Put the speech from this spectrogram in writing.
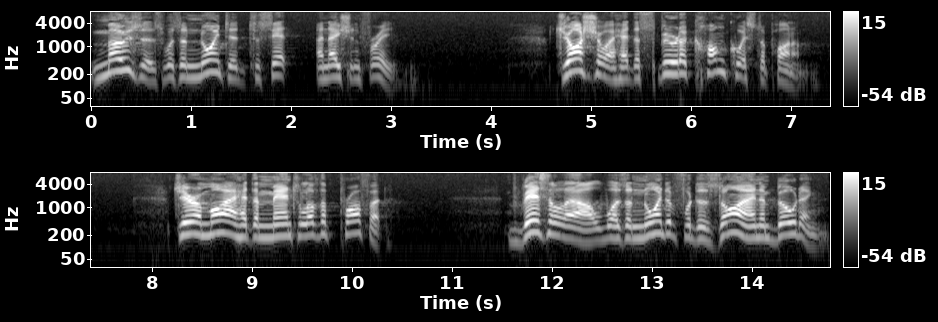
Moses was anointed to set a nation free. Joshua had the spirit of conquest upon him. Jeremiah had the mantle of the prophet. Bezalel was anointed for design and building.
